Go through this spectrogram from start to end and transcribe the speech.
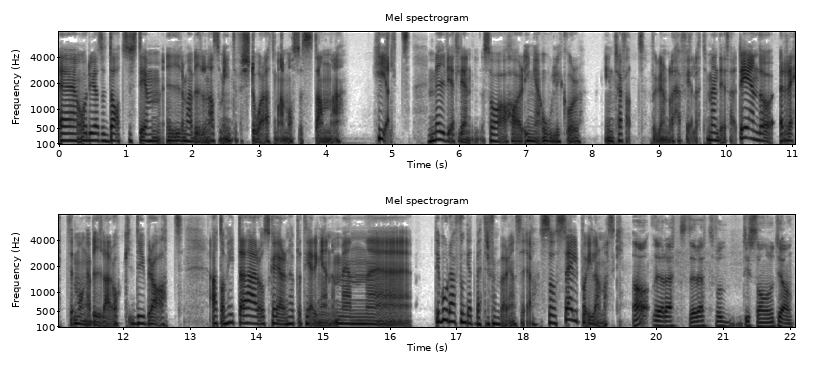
Eh, och det är alltså ett datasystem i de här bilarna som inte förstår att man måste stanna helt. Mig vetligen så har inga olyckor inträffat på grund av det här felet. Men det är, så här, det är ändå rätt många bilar och det är bra att, att de hittar det här och ska göra den här uppdateringen. Men eh, det borde ha funkat bättre från början säger jag. Så sälj på Elon Musk. Ja, det är rätt. Det är rätt. Får dissa honom lite grann.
